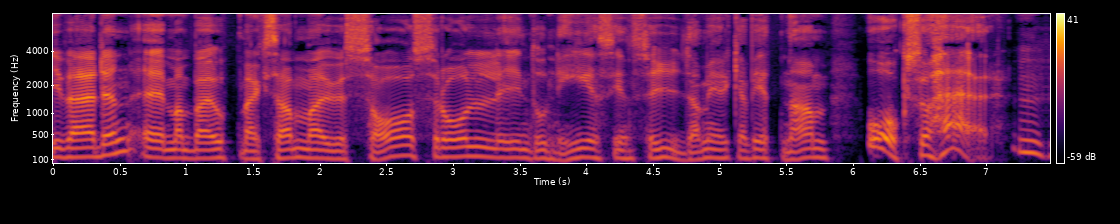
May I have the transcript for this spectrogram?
i världen. Eh, man börjar uppmärksamma USAs roll i Indonesien, Sydamerika, Vietnam och också här. Mm.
